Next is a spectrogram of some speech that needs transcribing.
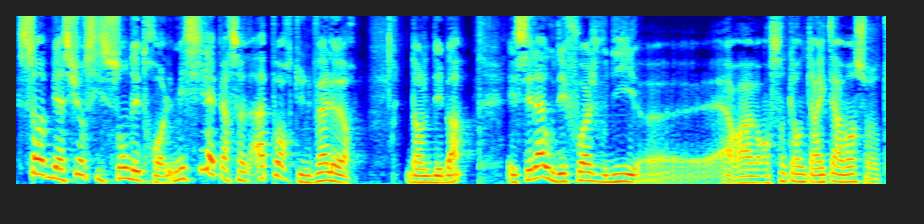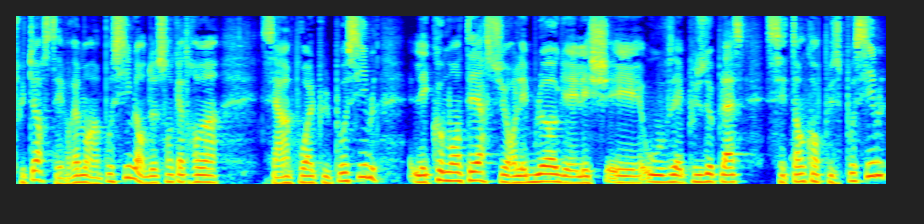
Sauf bien sûr s'ils sont des trolls. Mais si la personne apporte une valeur dans le débat. Et c'est là où des fois je vous dis, euh, alors en 140 caractères avant sur Twitter c'était vraiment impossible, en 280 c'est un poil plus possible. Les commentaires sur les blogs et les où vous avez plus de place, c'est encore plus possible.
